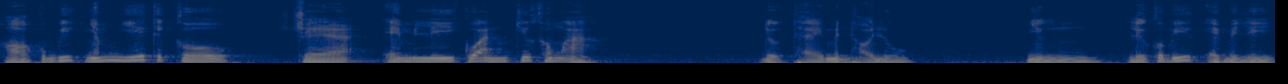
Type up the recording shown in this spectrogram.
Họ cũng biết nhắm nhía cái cô share Emily của anh chứ không à? Được thể mình hỏi luôn. Nhưng liệu có biết Emily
